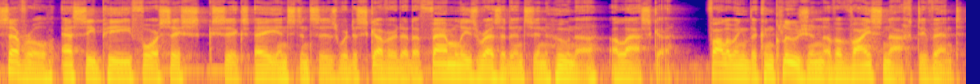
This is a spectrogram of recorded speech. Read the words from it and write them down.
Several SCP-4666A instances were discovered at a family's residence in Hoonah, Alaska, following the conclusion of a Weihnacht event.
